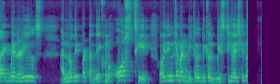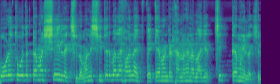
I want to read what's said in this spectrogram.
লাগবে রিলস আর নদীর পাড়টা দেখুন অস্থির। ওই দিনকে আবার বিকেল বিকেল বৃষ্টি হয়েছিল। পরে তো ওয়েদারটা আমার সেই লাগছিল। মানে শীতের বেলায় হয় না ক্যামেরাটা ঠান্ডা ঠান্ডা লাগে ঠিক তেমনই লাগছিল।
